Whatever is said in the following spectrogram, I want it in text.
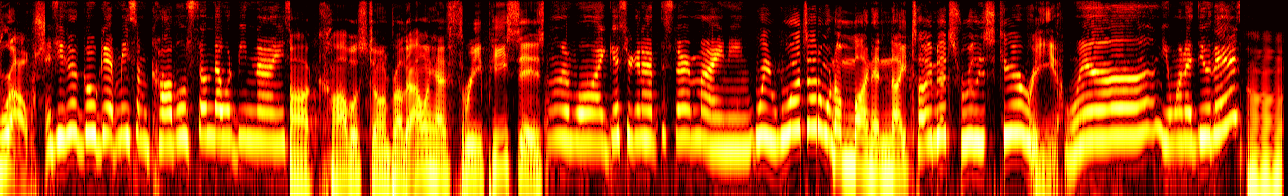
gross. If you could go get me some cobblestone, that would be nice. Uh, cobblestone, brother. I only have three pieces. Uh, well, I guess you're gonna have to start mining. Wait, what? I don't want to mine at nighttime. That's really scary. Well, you want to do this? Um,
